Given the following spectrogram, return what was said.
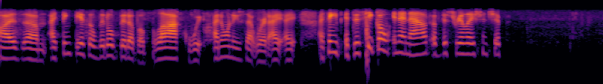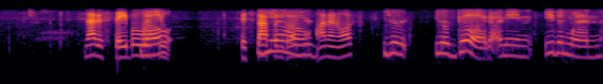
as um I think there's a little bit of a block. With, I don't want to use that word. I I I think does he go in and out of this relationship? Not as stable as you. It's stop yeah, and go, on and off. You're you're good. I mean, even when,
